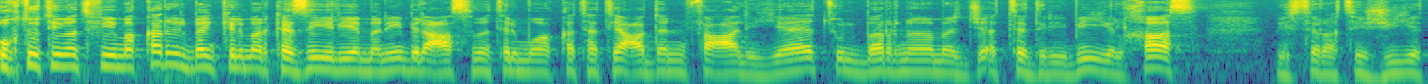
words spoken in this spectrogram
اختتمت في مقر البنك المركزي اليمني بالعاصمة المؤقتة عدن فعاليات البرنامج التدريبي الخاص باستراتيجية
